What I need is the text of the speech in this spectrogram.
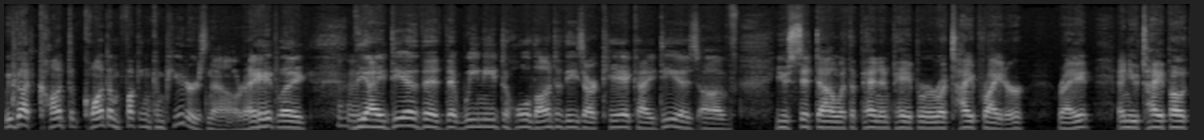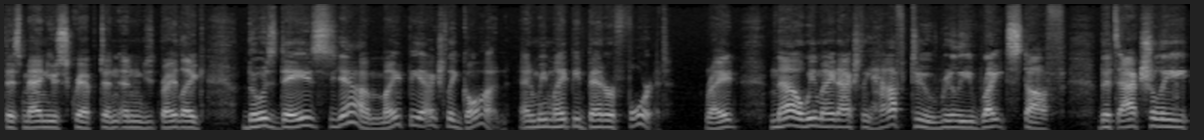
We've got quantum quantum fucking computers now, right? Like mm-hmm. the idea that that we need to hold on to these archaic ideas of you sit down with a pen and paper or a typewriter, right? And you type out this manuscript and, and right, like those days, yeah, might be actually gone and we mm-hmm. might be better for it, right? Now we might actually have to really write stuff that's actually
